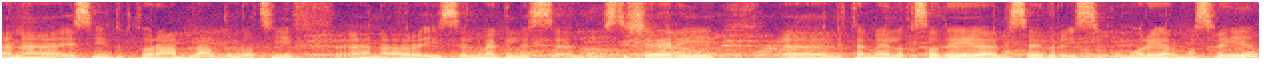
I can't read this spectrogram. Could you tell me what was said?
أنا اسمي الدكتورة عبد عبد اللطيف. أنا رئيس المجلس الاستشاري آه، للتنمية الاقتصادية للسيد رئيس الجمهورية المصرية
